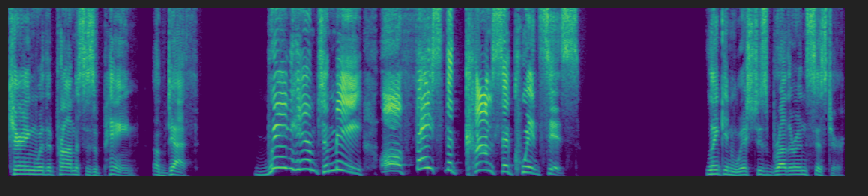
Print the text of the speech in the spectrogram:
carrying with it promises of pain, of death. Bring him to me or face the consequences! Lincoln wished his brother and sister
